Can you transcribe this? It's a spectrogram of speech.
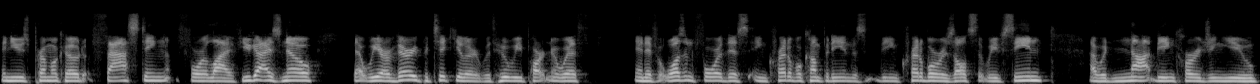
and use promo code fasting for life. You guys know that we are very particular with who we partner with. And if it wasn't for this incredible company and this, the incredible results that we've seen, I would not be encouraging you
